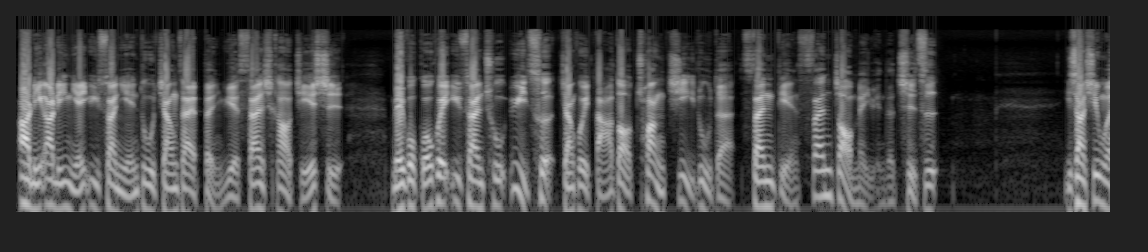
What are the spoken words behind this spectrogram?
二零二零年预算年度将在本月三十号结始。美国国会预算处预测将会达到创纪录的三点三兆美元的赤字。以上新闻。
